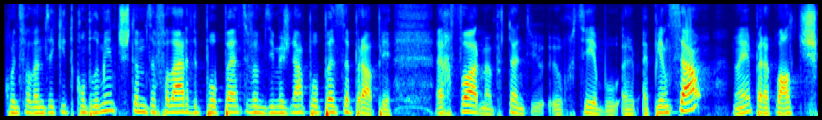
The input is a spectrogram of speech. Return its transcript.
Quando falamos aqui de complemento, estamos a falar de poupança, vamos imaginar poupança própria. A reforma, portanto, eu, eu recebo a, a pensão, não é? Para a qual des-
